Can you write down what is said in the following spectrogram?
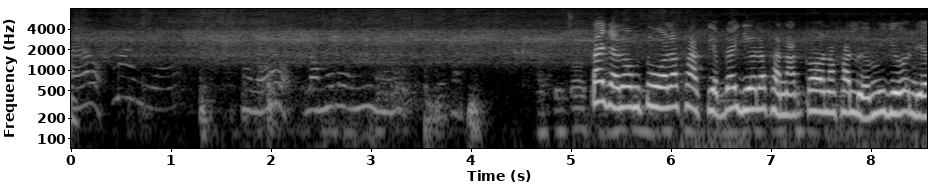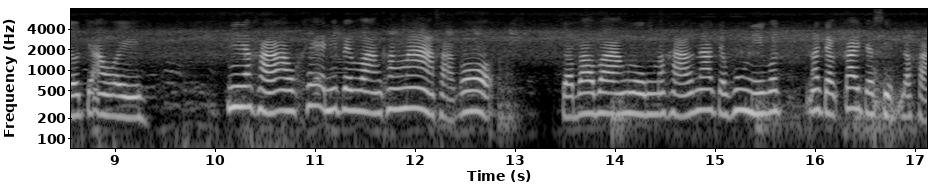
มาแล้วมาแล้วเราไม่ได้นี่ไง ใกล้จะลงตัวแล้วค่ะ เก็บได้เยอะแล้วค่ะนัดก็นะคะ เหลือไม่เยอะเดี๋ยวจะเอาไอ้นี่นะคะ เอาแค่นี้ไปวางข้างหน้าค่ะ ก็จะเบาบางลงนะคะ น่าจะพรุ่งนี้ก็น่าจะใกล้จะเสร็จแล้วค่ะ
